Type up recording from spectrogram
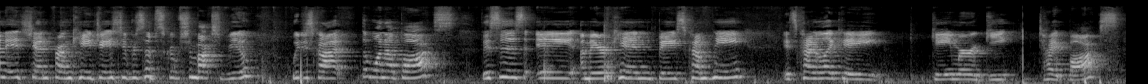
everyone, it's Jen from KJ Super Subscription Box Review. We just got the One Up box. This is a American based company. It's kind of like a gamer geek type box.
